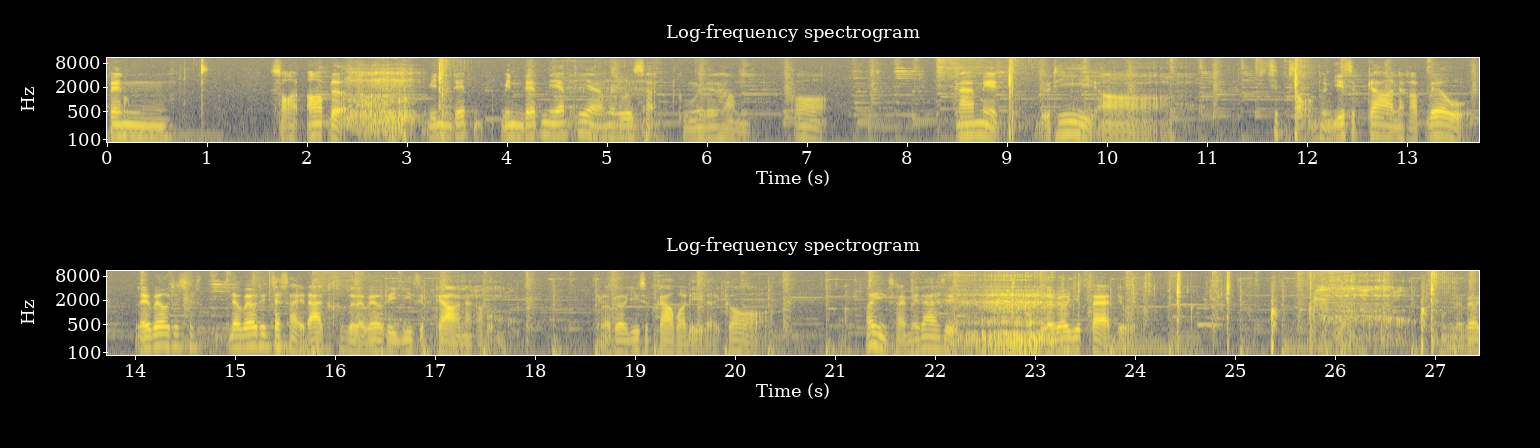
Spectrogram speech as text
เป็นซอสออฟเดอะวินเดสวินเดสเนียที่ยังไม่รู้สัตว์กูไม่ได้ทำก็ ดาเมจอยู่ที่12ถึง29 นะครับ เวล เลเวลที่เลเวลที่จะใส่ได้ก็คือเลเวลที่ 29 นะครับผม เลเวล 29 พอดีเลยก็ เฮ้ย ใส่ไม่ได้สิผมเลเวล 28 อยู่ ผมเลเวล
